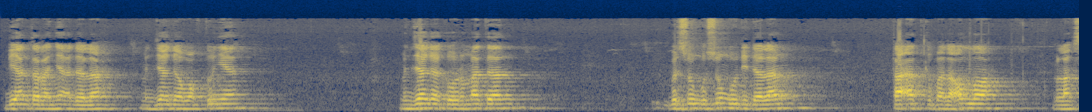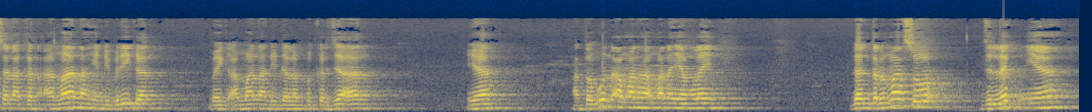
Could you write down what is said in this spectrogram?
Di antaranya adalah menjaga waktunya, menjaga kehormatan, bersungguh-sungguh di dalam taat kepada Allah, melaksanakan amanah yang diberikan, baik amanah di dalam pekerjaan, ya, ataupun amanah-amanah yang lain. Dan termasuk jeleknya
